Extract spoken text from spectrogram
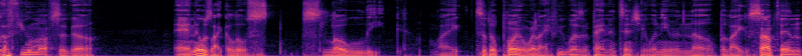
a few months ago, and it was like a little s- slow leak, like to the point where like if you wasn't paying attention, you wouldn't even know. But like something,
